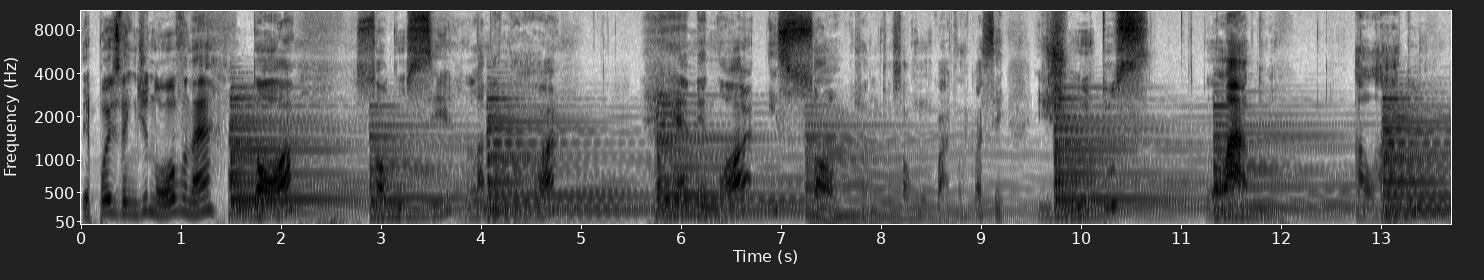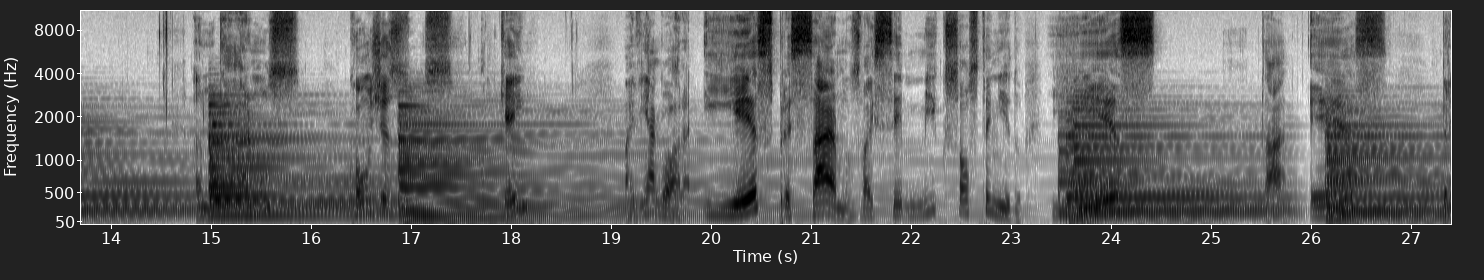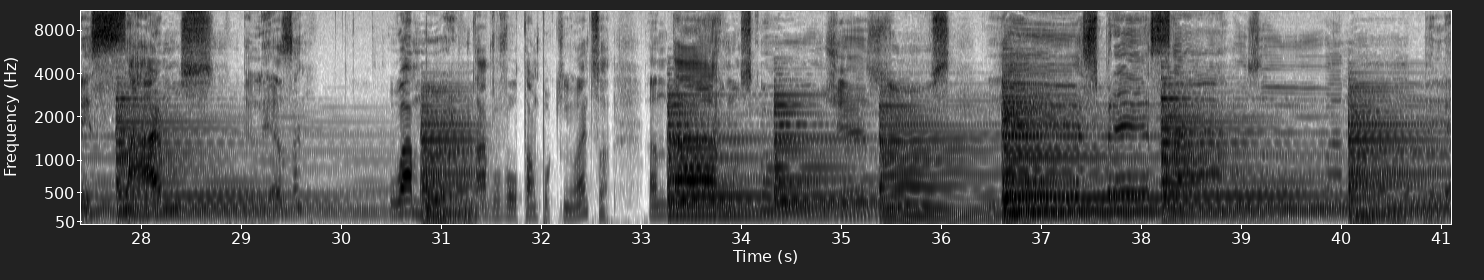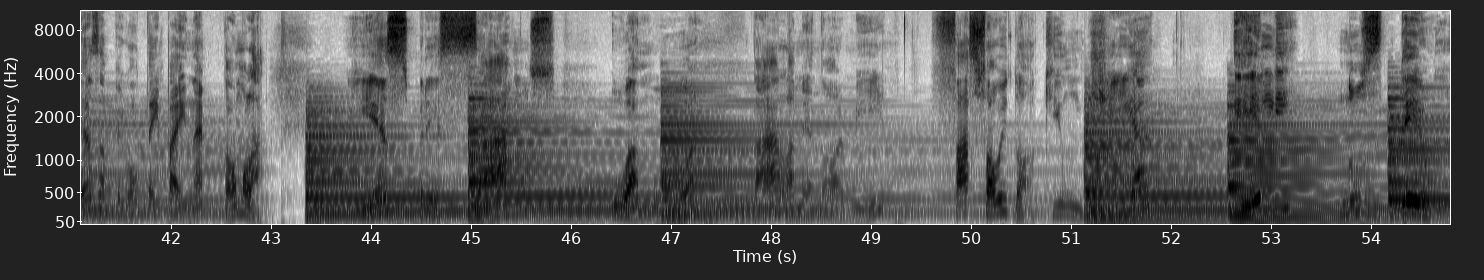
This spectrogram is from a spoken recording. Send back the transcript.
Depois vem de novo, né? Dó, Sol com Si, Lá menor, Ré menor e Sol. Já não tem Sol com quarta, ela vai ser juntos, lado a lado, andarmos com Jesus, ok? Vai vir agora. E expressarmos vai ser mico sustenido. E ex, tá? Expressarmos, beleza? o amor, tá? Vou voltar um pouquinho antes, ó. Andarmos com Jesus e expressarmos o amor. Beleza? Pegou o tempo aí, né? Então vamos lá. E expressarmos o amor, tá? Lá menor mi, fá sol e dó, que um dia ele nos deu.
